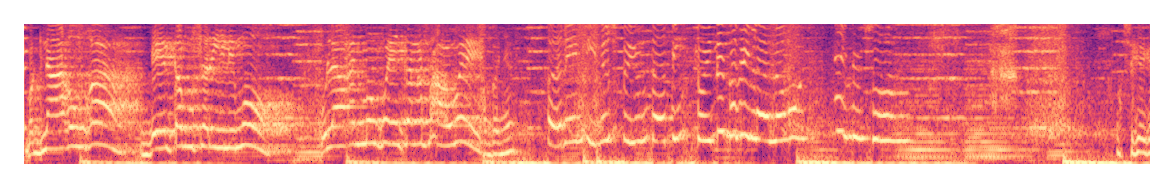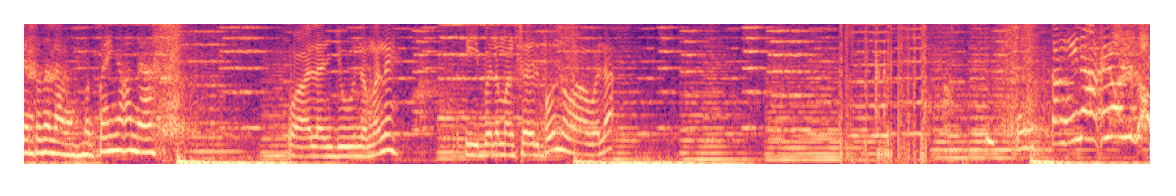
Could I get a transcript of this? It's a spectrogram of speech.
Magnakaw ka! Benta mo sarili mo! Wala ka namang kwentang asawa eh! Ano ba niya? Pare, hindi na siya yung dating Floyd na nakilala ko. Hindi na siya. O, sige, ganito na lang. Magpahinga ka na. Walang due naman eh. Pati ba naman cellphone nawawala? Utang ina kayo nito!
